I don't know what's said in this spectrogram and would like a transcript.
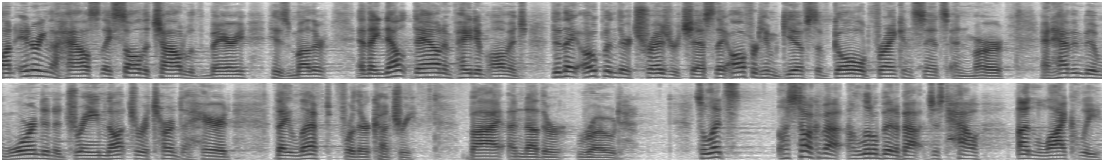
On entering the house, they saw the child with Mary, his mother, and they knelt down and paid him homage. Then they opened their treasure chests. They offered him gifts of gold, frankincense, and myrrh. And having been warned in a dream not to return to Herod, they left for their country by another road. So let's, let's talk about a little bit about just how unlikely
